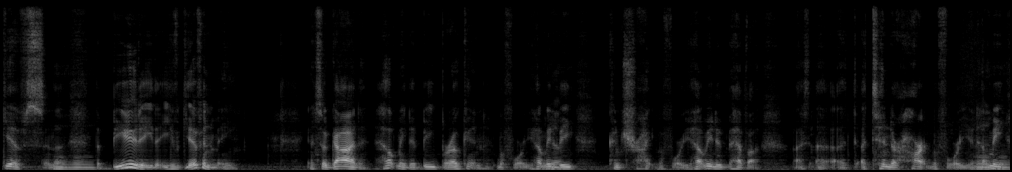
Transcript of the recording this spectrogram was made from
gifts and the, Mhm. the beauty that you've given me. And so, God, help me to be broken before you. Help me Yeah. to be contrite before you. Help me to have a a, a, a tender heart before you, and help me Mhm.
